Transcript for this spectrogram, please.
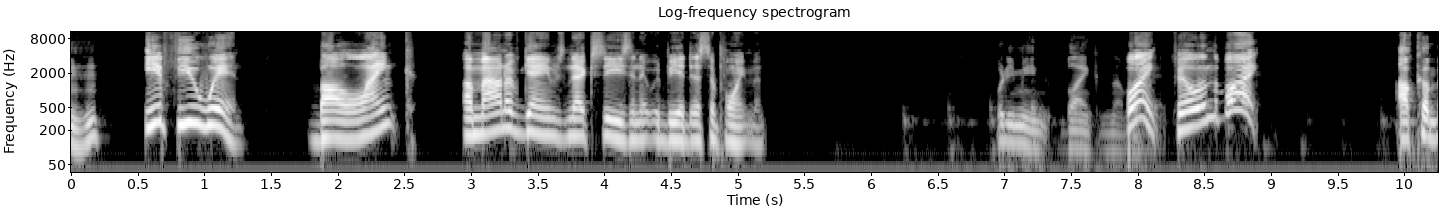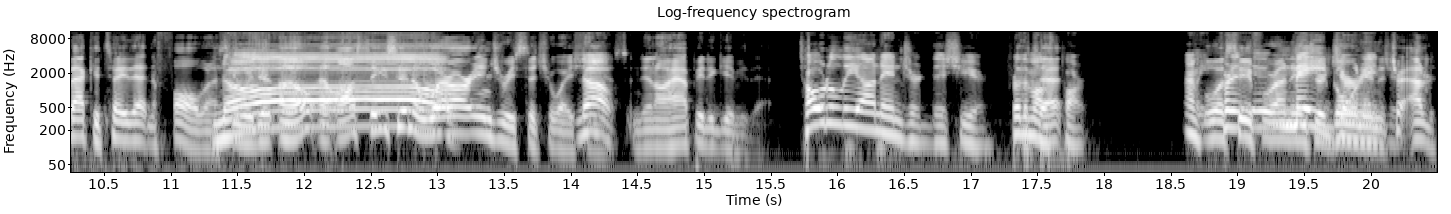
Mm-hmm. If you win blank amount of games next season, it would be a disappointment. What do you mean blank number? Blank. Fill in the blank. I'll come back and tell you that in the fall when I No. see we did, oh, off season and where our injury situation No. is. And then I'm happy to give you that. Totally uninjured this year, for the What's most that? part. I mean, Well, let's see if we're uninjured going into injured. tra-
